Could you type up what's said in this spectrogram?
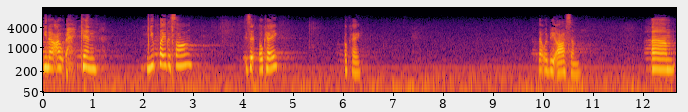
You know, I can you play the song? Is it okay? Okay. That would be awesome. Um,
